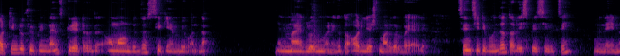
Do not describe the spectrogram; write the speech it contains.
thirteen to fifteen times greater amount हुन्छ सिकेएमबी भन्दा. अनि मायाग्लोबिन भनेको त अर्लिएस्ट मार्कर भइहाल्यो। सेन्सिटिभ हुन्छ तर स्पेसिफिक चाहिँ हुँदैन।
